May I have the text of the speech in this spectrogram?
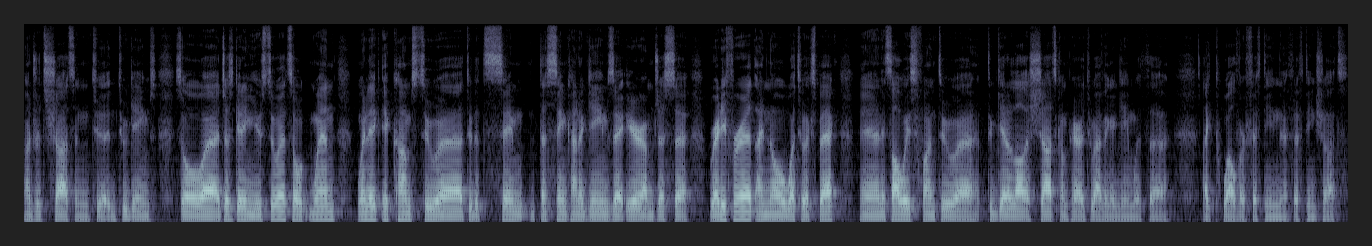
uh, shots in two, in two games. So uh, just getting used to it. So when when it, it comes to uh, to the same the same kind of games uh, here, I'm just uh, ready for it. I know what to expect, and it's always fun to to get a lot of shots compared to having a game with like 12 or 15 15 shots.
